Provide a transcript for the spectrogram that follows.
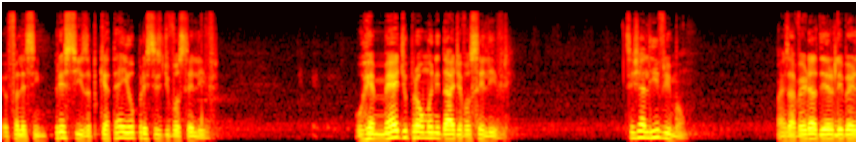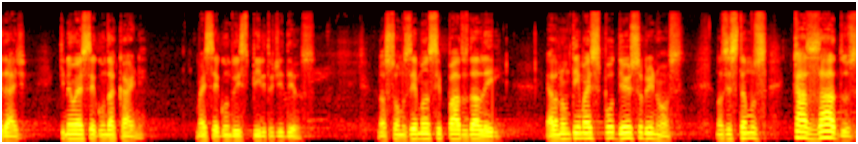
Eu falei assim, precisa, porque até eu preciso de você livre. O remédio para a humanidade é você livre. Seja livre, irmão. Mas a verdadeira liberdade, que não é segundo a carne, mas segundo o Espírito de Deus. Nós somos emancipados da lei. Ela não tem mais poder sobre nós. Nós estamos casados,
